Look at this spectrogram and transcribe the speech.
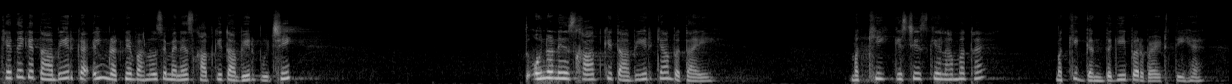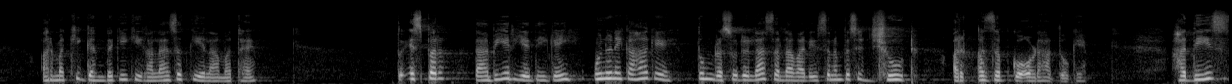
کہتے ہیں کہ تعبیر کا علم رکھنے والوں سے میں نے اس خواب کی تعبیر پوچھی۔ تو انہوں نے اس خواب کی تعبیر کیا بتائی؟ مکھی کس چیز کی علامت ہے؟ مکھی گندگی پر بیٹھتی ہے اور مکھی گندگی کی غلازت کی علامت ہے۔ تو اس پر تعبیر یہ دی گئی، انہوں نے کہا کہ تم رسول اللہ صلی اللہ علیہ وسلم پہ سے جھوٹ اور قذب کو اڑا دو گے۔ حدیث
